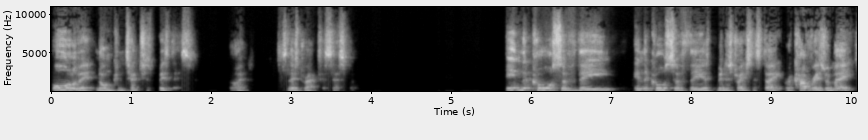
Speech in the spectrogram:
All of it non contentious business, right? Solicitor Act assessment. In the course of the in the course of the administration state, recoveries were made,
